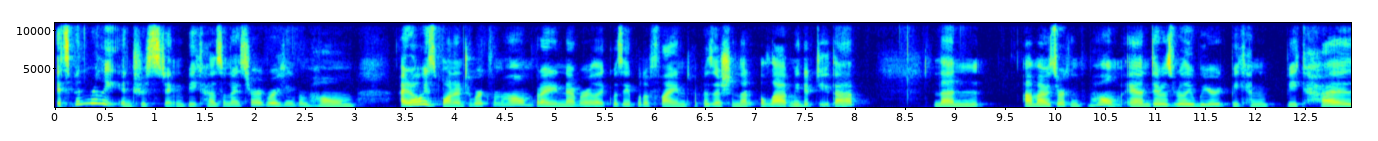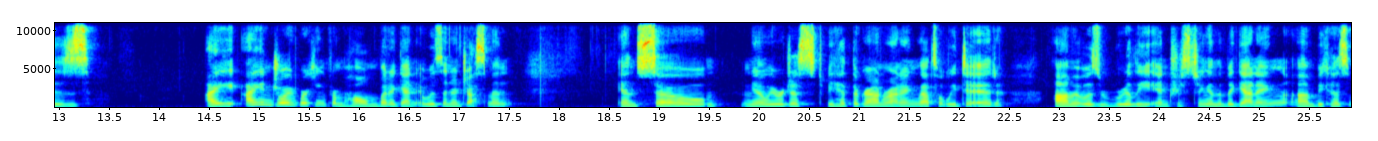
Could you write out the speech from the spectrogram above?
it's been really interesting because when I started working from home, I'd always wanted to work from home, but I never like was able to find a position that allowed me to do that. And then um, I was working from home, and it was really weird because because I I enjoyed working from home, but again, it was an adjustment. And so, you know, we were just we hit the ground running. That's what we did. Um, it was really interesting in the beginning um, because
